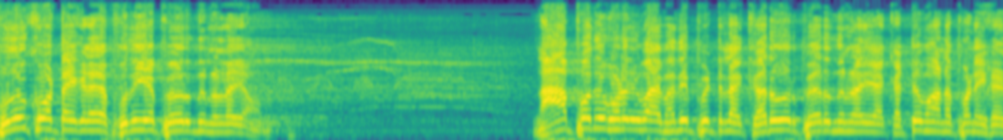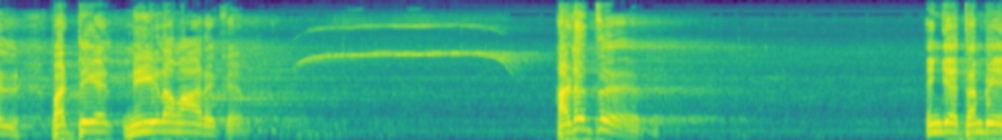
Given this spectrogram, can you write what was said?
புதுக்கோட்டைகளில் புதிய பேருந்து நிலையம். நாற்பது கோடி ரூபாய் மதிப்பீட்டில் கரூர் பேருந்து நிலைய கட்டுமான பணிகள் பட்டியல் நீளமாக இருக்கு. அடுத்து இங்கே தம்பி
